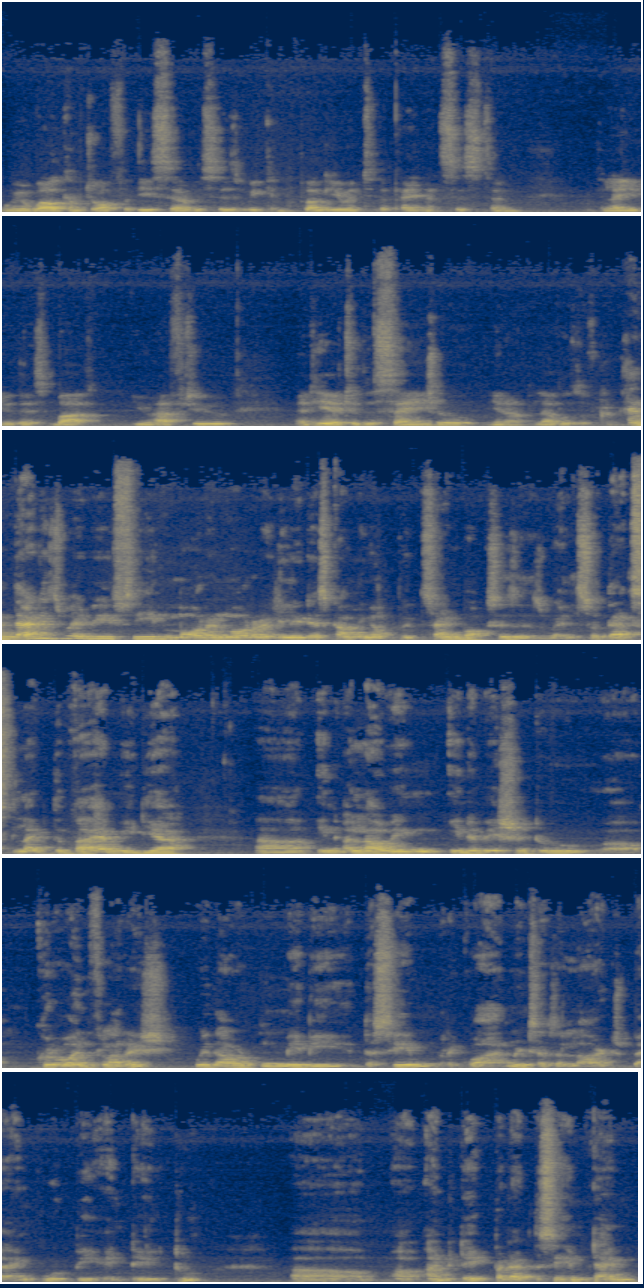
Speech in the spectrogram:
we're welcome to offer these services. We can plug you into the payment system. We can let you do this, but you have to adhere to the same, True. you know, levels of control. And that is where we've seen more and more regulators coming up with sandboxes as well. So that's like the via media uh, in allowing innovation to uh, grow and flourish without maybe the same requirements as a large bank would be entailed to uh, uh, undertake, but at the same time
